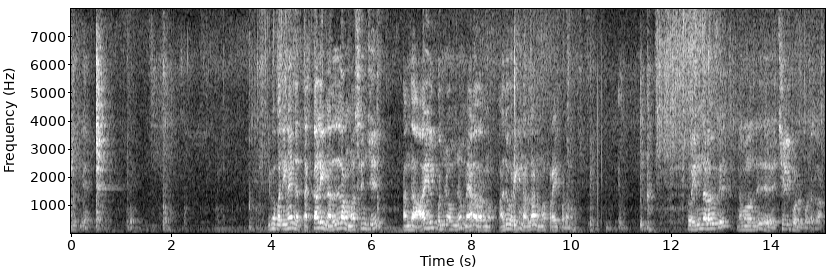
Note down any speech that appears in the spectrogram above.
ஓகே இப்போ பார்த்தீங்கன்னா இந்த தக்காளி நல்லா மசிஞ்சு அந்த ஆயில் கொஞ்சம் கொஞ்சம் மேலே வரணும். அது வரைக்கும் நல்லா நம்ம ஃப்ரை பண்ணணும். ஸோ இந்த அளவுக்கு நம்ம வந்து சில்லி பவுடர் போட்டுக்கலாம்.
